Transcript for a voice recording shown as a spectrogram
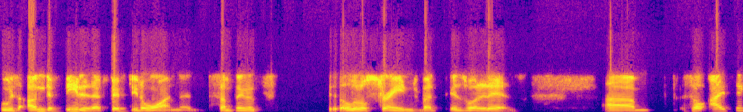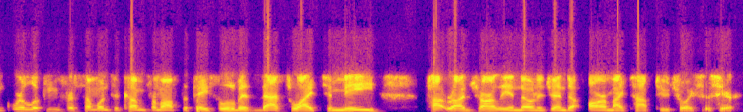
who is undefeated at 50 to 1. It's something that's a little strange, but is what it is. Um, so I think we're looking for someone to come from off the pace a little bit. That's why, to me, Hot Rod Charlie and Known Agenda are my top two choices here.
